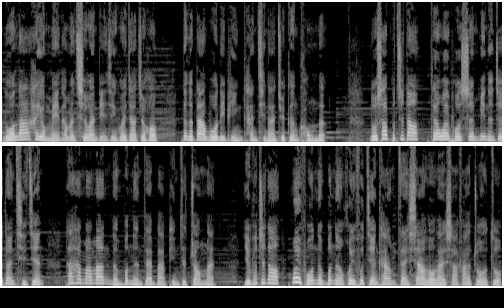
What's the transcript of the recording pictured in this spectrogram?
罗拉还有梅他们吃完点心回家之后，那个大玻璃瓶看起来却更空了。罗莎不知道，在外婆生病的这段期间，她和妈妈能不能再把瓶子装满。也不知道外婆能不能恢复健康，再下楼来沙发坐坐。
